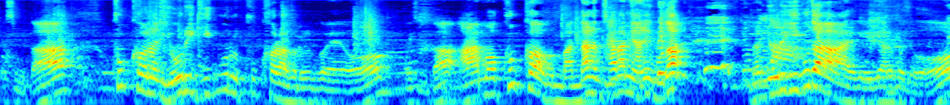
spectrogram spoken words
됐습니까? 쿠커는 요리 기구를 쿠커라 그러는 거예요. 알겠습니까? I'm a cooker. 그럼 나는 사람이 아닌 뭐다? 난 요리 기구다. 이렇게 얘기하는 거죠.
